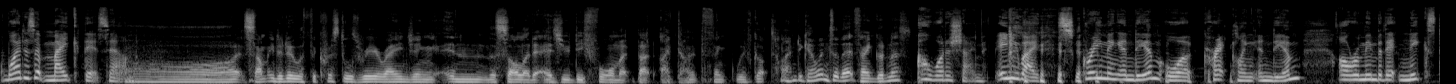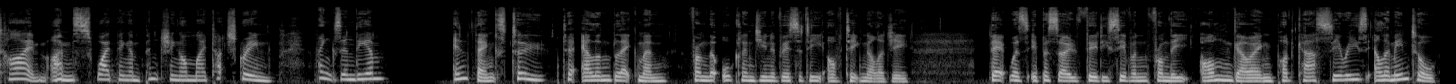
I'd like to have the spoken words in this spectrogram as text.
Why does it make that sound? Oh, it's something to do with the crystals rearranging in the solid as you deform it, but I don't think we've got time to go into that, thank goodness. Oh, what a shame. Anyway, screaming indium or crackling indium. I'll remember that next time I'm swiping and pinching on my touchscreen. Thanks, indium. And thanks too to Alan Blackman from the Auckland University of Technology. That was episode 37 from the ongoing podcast series Elemental.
